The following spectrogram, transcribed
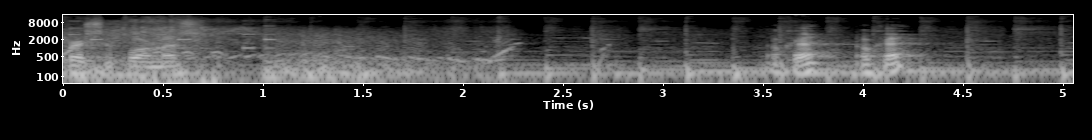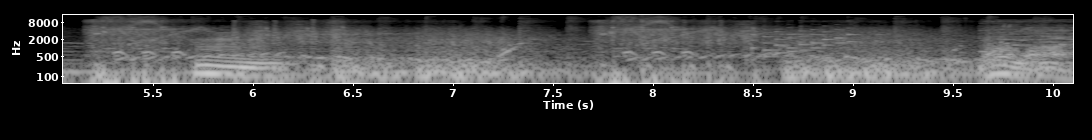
First and foremost. Okay, okay. Hmm. A lot.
